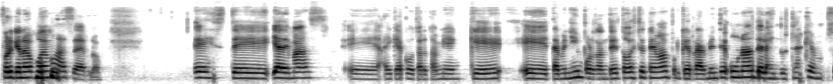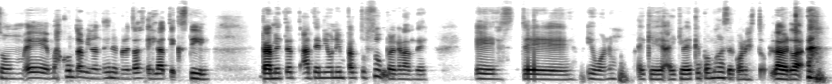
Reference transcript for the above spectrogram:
Porque no podemos hacerlo. Este, y además, eh, hay que acotar también que eh, también es importante todo este tema porque realmente una de las industrias que son eh, más contaminantes en el planeta es la textil. Realmente ha tenido un impacto súper grande. Este, y bueno, hay que, hay que ver qué podemos hacer con esto, la verdad.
